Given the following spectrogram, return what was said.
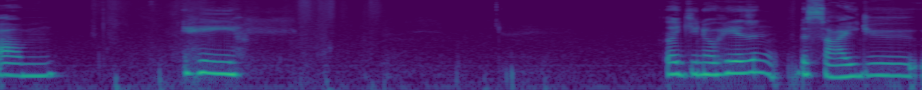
Um, he like you know he isn't beside you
